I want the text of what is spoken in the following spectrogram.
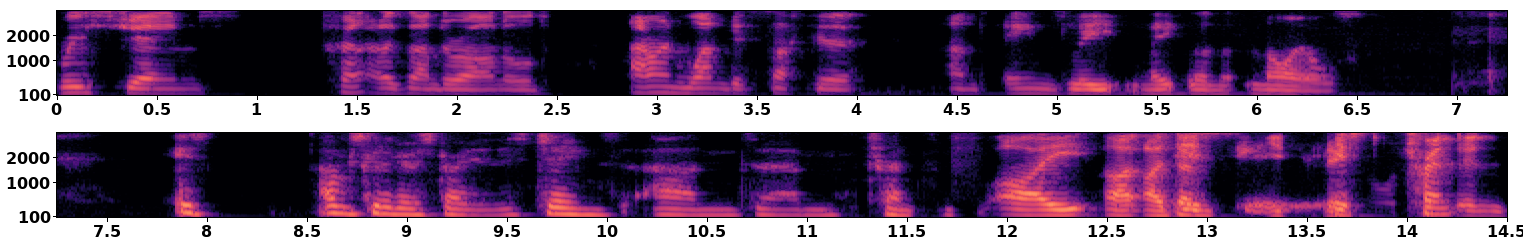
Reece James, Trent Alexander Arnold, Aaron Wan-Bissaka, and Ainsley Maitland-Niles. Is I'm just going to go straight in. It's James and um, Trent. I I, I don't. It's, think it's ignore Trent and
